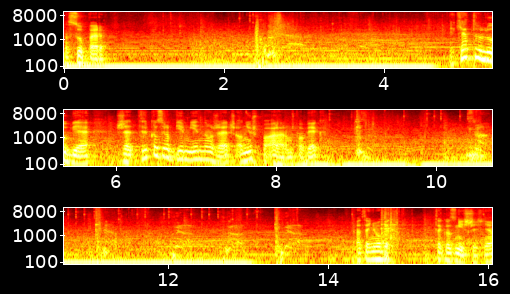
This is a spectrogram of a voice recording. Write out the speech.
No super. Jak ja to lubię, że tylko zrobiłem jedną rzecz, on już po alarm pobiegł. A to nie mogę tego zniszczyć, nie?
